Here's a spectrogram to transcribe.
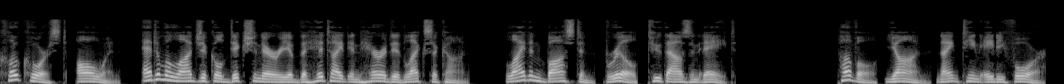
Kloekhorst, Alwin. Etymological Dictionary of the Hittite Inherited Lexicon. Leiden Boston, Brill, 2008. Puhvel, Jan 1984.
